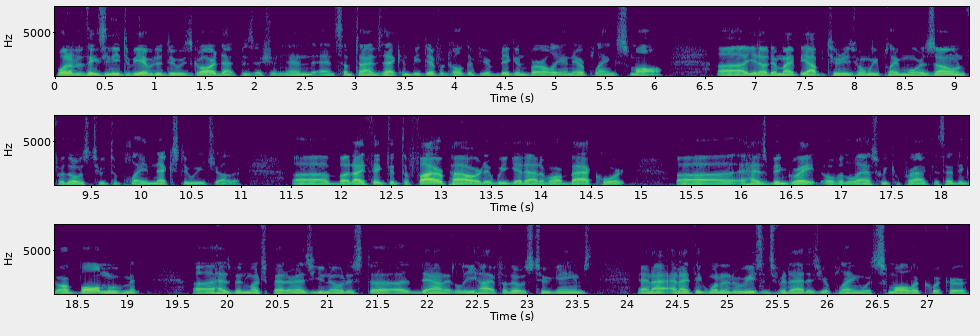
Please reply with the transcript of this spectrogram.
One of the things you need to be able to do is guard that position, and, and sometimes that can be difficult if you're big and burly and they're playing small. Uh, you know, there might be opportunities when we play more zone for those two to play next to each other. Uh, but I think that the firepower that we get out of our backcourt uh, has been great over the last week of practice. I think our ball movement uh, has been much better, as you noticed uh, down at Lehigh for those two games. And I and I think one of the reasons for that is you're playing with smaller, quicker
